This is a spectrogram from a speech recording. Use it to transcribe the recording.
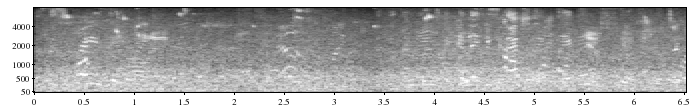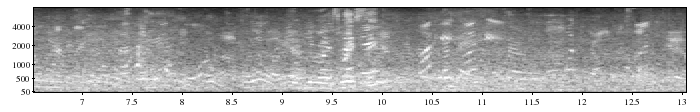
This is crazy. This is amazing. And then you can actually play this. Yes. Can I play it? Uh, for a little while, yeah. For a second? Okay. Yeah.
